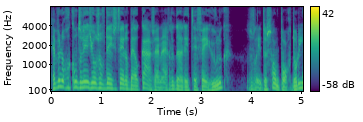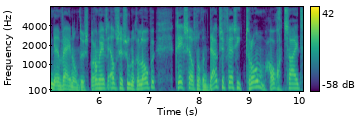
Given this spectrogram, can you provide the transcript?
Hebben we nog gecontroleerd, Jos, of deze twee nog bij elkaar zijn eigenlijk... na dit tv-huwelijk? Dat is wel interessant, toch? Doreen en Wijnand dus. Bram heeft elf seizoenen gelopen. Kreeg zelfs nog een Duitse versie, Trom, Hochzeit.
